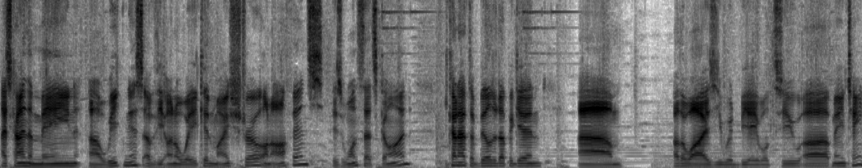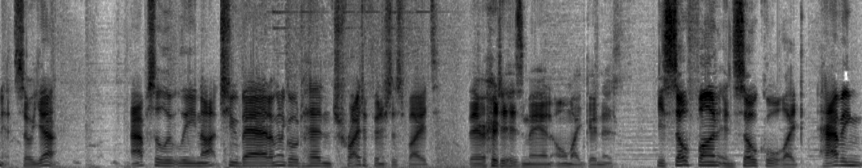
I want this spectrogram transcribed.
that's kind of the main uh, weakness of the unawakened Maestro on offense, is once that's gone, you kind of have to build it up again. Um, otherwise, you would be able to uh, maintain it. So yeah, absolutely not too bad. I'm going to go ahead and try to finish this fight. There it is, man. Oh my goodness. He's so fun and so cool. Like, having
